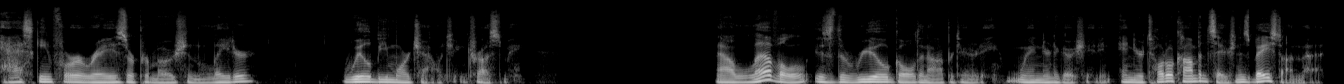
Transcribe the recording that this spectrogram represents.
Asking for a raise or promotion later will be more challenging, trust me. Now, level is the real golden opportunity when you're negotiating, and your total compensation is based on that.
